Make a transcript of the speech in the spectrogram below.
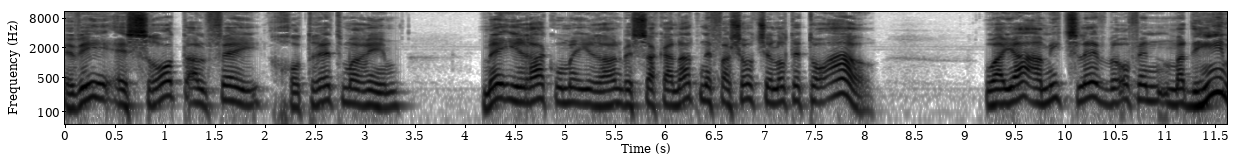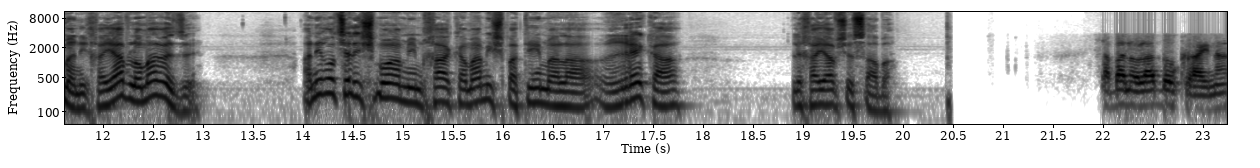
הביא עשרות אלפי חותרי תמרים מעיראק ומאיראן בסכנת נפשות שלא תתואר. הוא היה אמיץ לב באופן מדהים, אני חייב לומר את זה. אני רוצה לשמוע ממך כמה משפטים על הרקע לחייו של סבא. סבא נולד באוקראינה,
